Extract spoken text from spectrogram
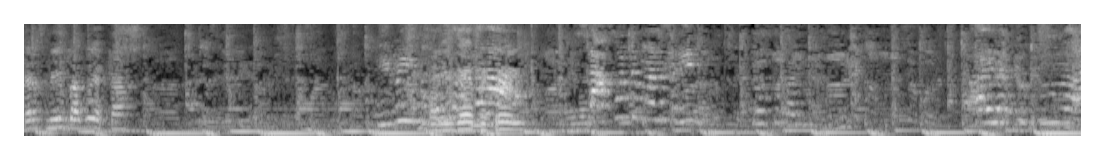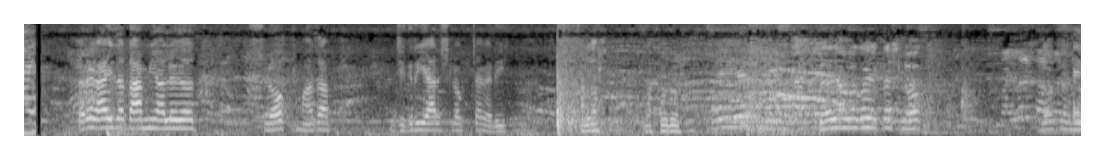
तर स्मित बघू शकता. इथे पेट्रोल अरे काहीच आता आम्ही आलेलो आहोत श्लोक माझा जिगरी यार श्लोकच्या घरी. चला दाखवतो. तर बघा एकदा श्लोक. श्लोक आहे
